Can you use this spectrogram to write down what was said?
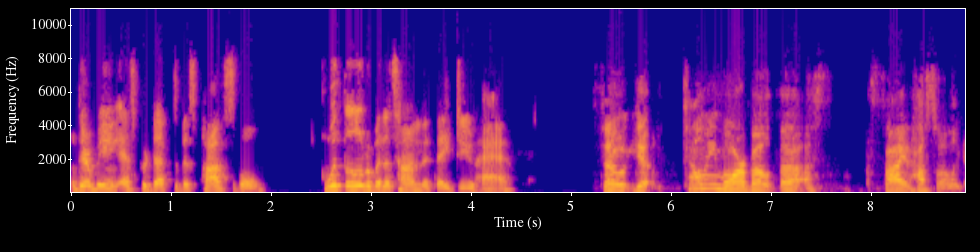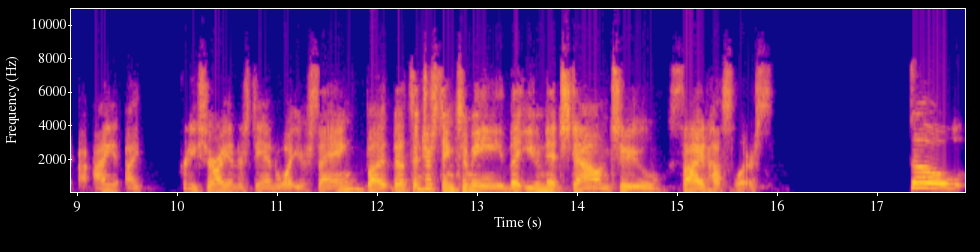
they're being as productive as possible with the little bit of time that they do have. So, yeah, tell me more about the uh, side hustle. Like, I, I pretty sure I understand what you're saying, but that's interesting to me that you niche down to side hustlers. So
